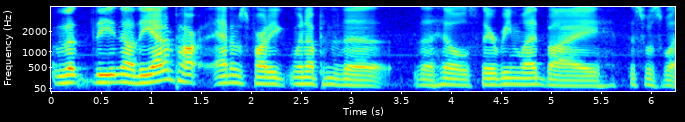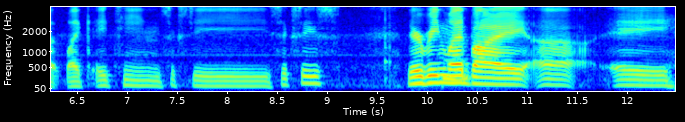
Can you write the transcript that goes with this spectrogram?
But the no, the Adam par- Adams party went up into the the hills. They were being led by this was what like 1860 60s. They were being led by uh, a,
